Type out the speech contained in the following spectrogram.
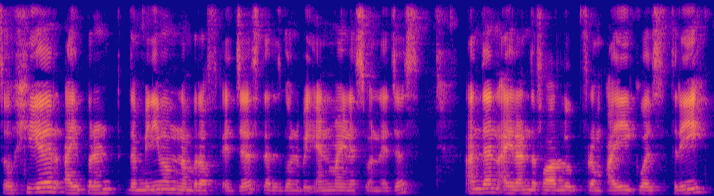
So here I print the minimum number of edges that is going to be n minus 1 edges. And then I run the for loop from i equals 3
